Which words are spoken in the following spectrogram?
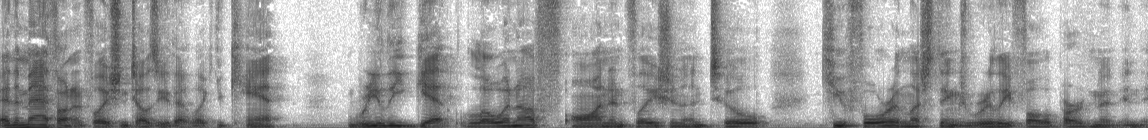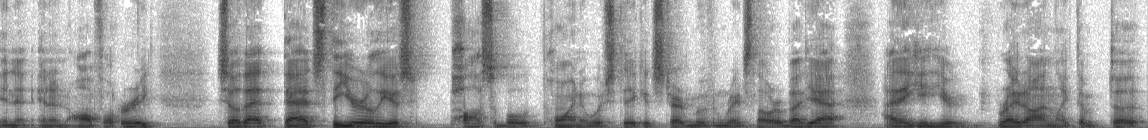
And the math on inflation tells you that like you can't really get low enough on inflation until Q4 unless things really fall apart in, in, in, a, in an awful hurry. So that that's the earliest possible point at which they could start moving rates lower. But yeah, I think you're right on. Like the, the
